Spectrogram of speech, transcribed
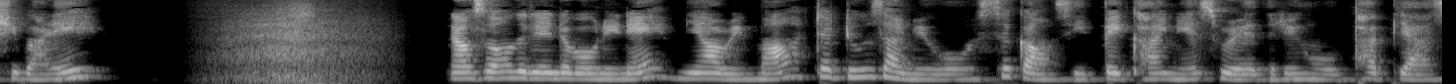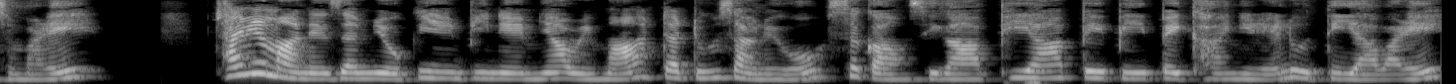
ရှိပါတယ်။နောက်ဆုံးသတင်းတစ်ပုဒ်အနေနဲ့မြောက်ရီမှာတက်တူးဆိုင်မျိုးကိုစစ်ကောင်စီပိတ်ခိုင်းနေဆိုတဲ့သတင်းကိုဖတ်ပြချင်ပါတယ်။ထိုင်းမြန်မာနယ်စပ်မြို့ကရင်ပြည်နယ်မြောက်ရီမှာတက်တူးဆိုင်တွေကိုစစ်ကောင်စီကဖိအားပေးပြီးပိတ်ခိုင်းနေတယ်လို့သိရပါတယ်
